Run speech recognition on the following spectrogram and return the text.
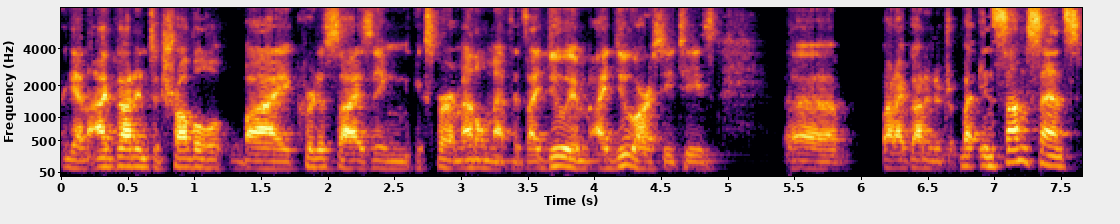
again, I've got into trouble by criticizing experimental methods. I do I do RCTs, uh, but I got into but in some sense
